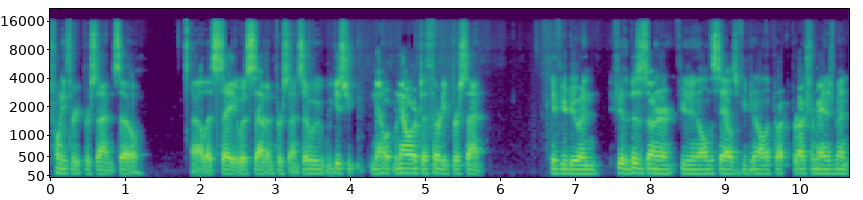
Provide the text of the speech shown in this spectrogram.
23%. So uh, let's say it was 7%. So we, we get you now, now we're up to 30%. If you're doing, if you're the business owner, if you're doing all the sales, if you're doing all the pro- production management,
